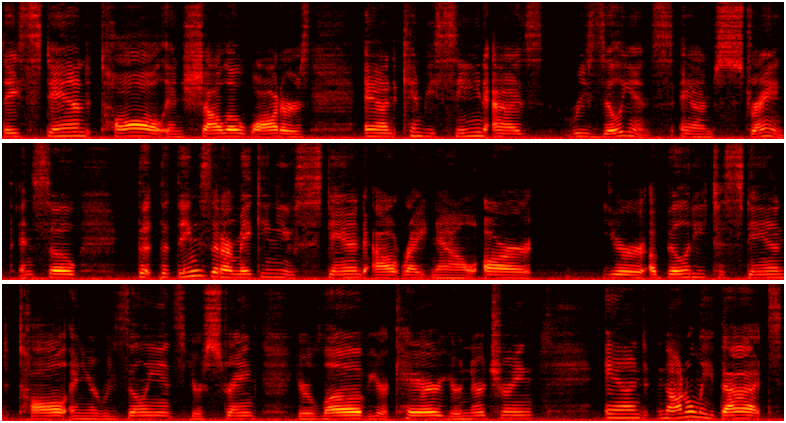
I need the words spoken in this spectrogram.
they stand tall in shallow waters and can be seen as resilience and strength. And so the the things that are making you stand out right now are your ability to stand tall and your resilience, your strength, your love, your care, your nurturing. And not only that,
